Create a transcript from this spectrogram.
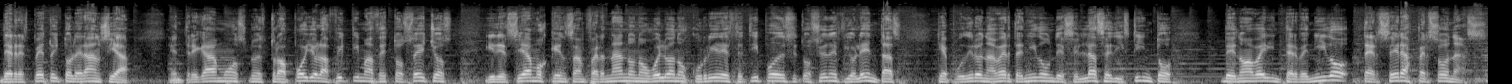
de respeto y tolerancia. Entregamos nuestro apoyo a las víctimas de estos hechos y deseamos que en San Fernando no vuelvan a ocurrir este tipo de situaciones violentas que pudieron haber tenido un desenlace distinto de no haber intervenido terceras personas.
